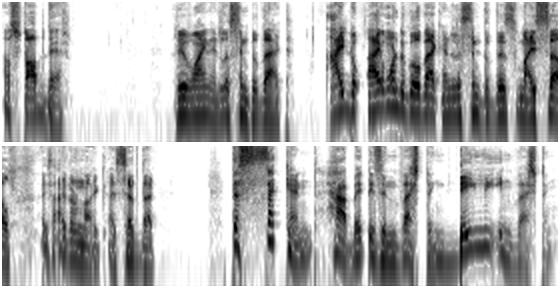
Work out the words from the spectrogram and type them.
I'll stop there. Rewind and listen to that. I don't. I want to go back and listen to this myself. I, I don't know. I, I said that. The second habit is investing, daily investing.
